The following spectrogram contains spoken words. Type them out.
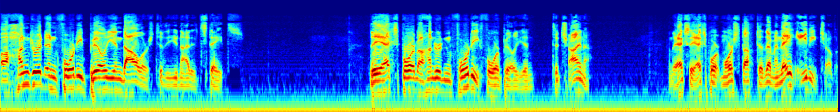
$140 billion to the United States. They export 144 billion to China. They actually export more stuff to them, and they hate each other.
